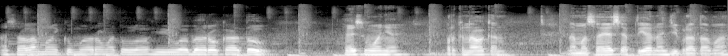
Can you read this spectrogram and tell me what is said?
Assalamualaikum warahmatullahi wabarakatuh. Hai semuanya, perkenalkan. Nama saya Septian Aji Pratama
